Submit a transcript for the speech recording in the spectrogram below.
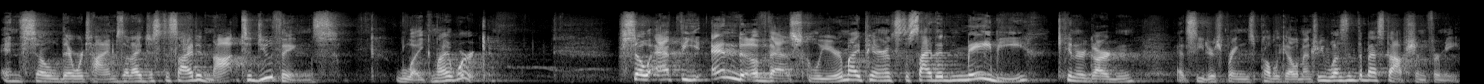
And so there were times that I just decided not to do things like my work. So at the end of that school year, my parents decided maybe kindergarten at Cedar Springs Public Elementary wasn't the best option for me.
